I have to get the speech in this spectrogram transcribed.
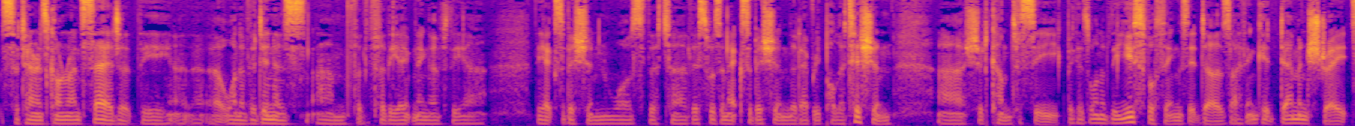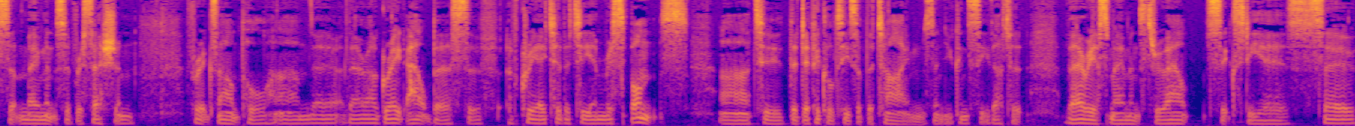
Sir Terence Conran said at the uh, at one of the dinners um, for for the opening of the uh, the exhibition was that uh, this was an exhibition that every politician uh, should come to see because one of the useful things it does, I think, it demonstrates at moments of recession for example, um, there, there are great outbursts of, of creativity in response uh, to the difficulties of the times, and you can see that at various moments throughout 60 years. So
